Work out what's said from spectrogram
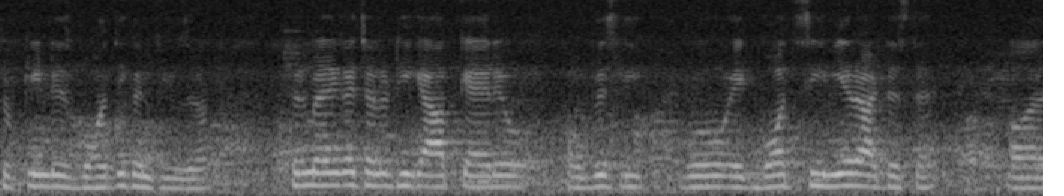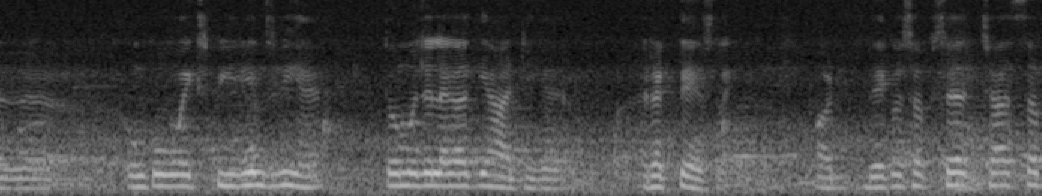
फिफ्टीन डेज़ बहुत ही कंफ्यूज रहा। फिर मैंने कहा, चलो, ठीक है, आप कह रहे हो ऑब्वियसली वो एक बहुत सीनियर आर्टिस्ट है और उनको वो एक्सपीरियंस भी है तो मुझे लगा कि हाँ ठीक है, रखते हैं इस लाइन और देखो सबसे अच्छा सब,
